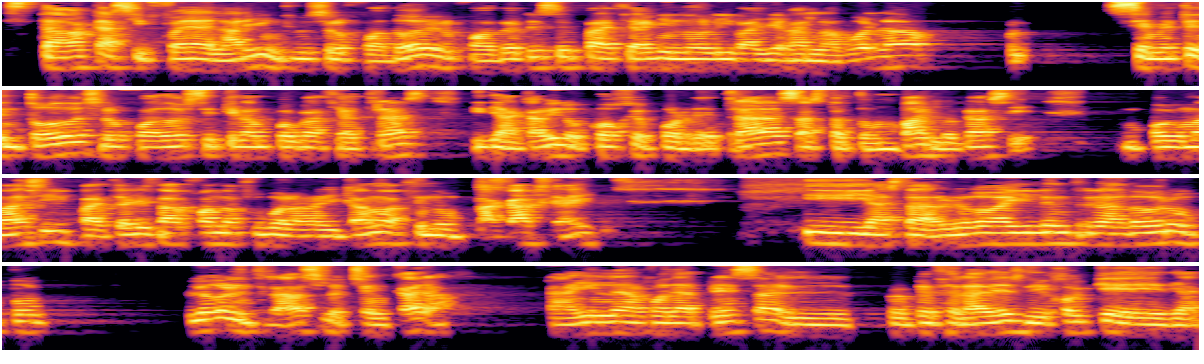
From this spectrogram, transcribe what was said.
estaba casi fuera del área, incluso el jugador, el jugador ese parecía que no le iba a llegar la bola se meten todos, el jugador se queda un poco hacia atrás y de acá lo coge por detrás hasta tumbarlo casi. Un poco más y parecía que estaba jugando a fútbol americano haciendo un placaje ahí. Y hasta luego ahí el entrenador un poco... Luego el entrenador se lo echó en cara. Ahí en la rueda de prensa el propio Celades dijo que de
